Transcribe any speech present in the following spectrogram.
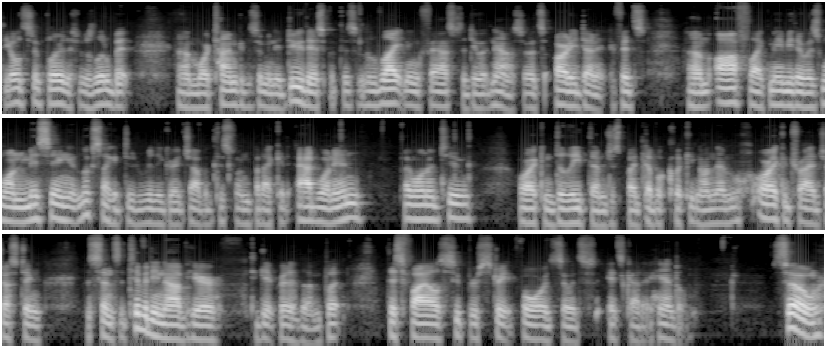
the old simpler, this was a little bit um, more time consuming to do this, but this is lightning fast to do it now. So it's already done it. If it's um, off, like maybe there was one missing, it looks like it did a really great job with this one, but I could add one in if I wanted to, or I can delete them just by double clicking on them, or I could try adjusting the sensitivity knob here to get rid of them. But this file is super straightforward, so it's it's got it handled. So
